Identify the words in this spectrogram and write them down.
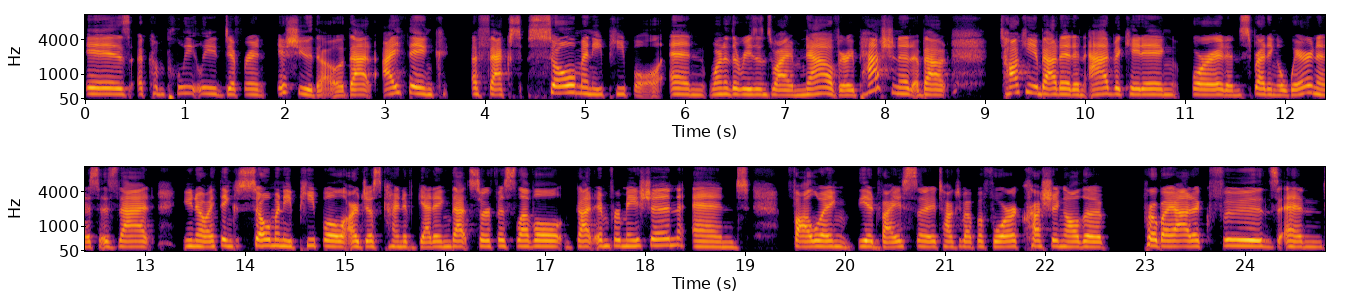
is a completely different issue, though, that I think affects so many people. And one of the reasons why I'm now very passionate about talking about it and advocating for it and spreading awareness is that, you know, I think so many people are just kind of getting that surface level gut information and following the advice that I talked about before, crushing all the probiotic foods and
